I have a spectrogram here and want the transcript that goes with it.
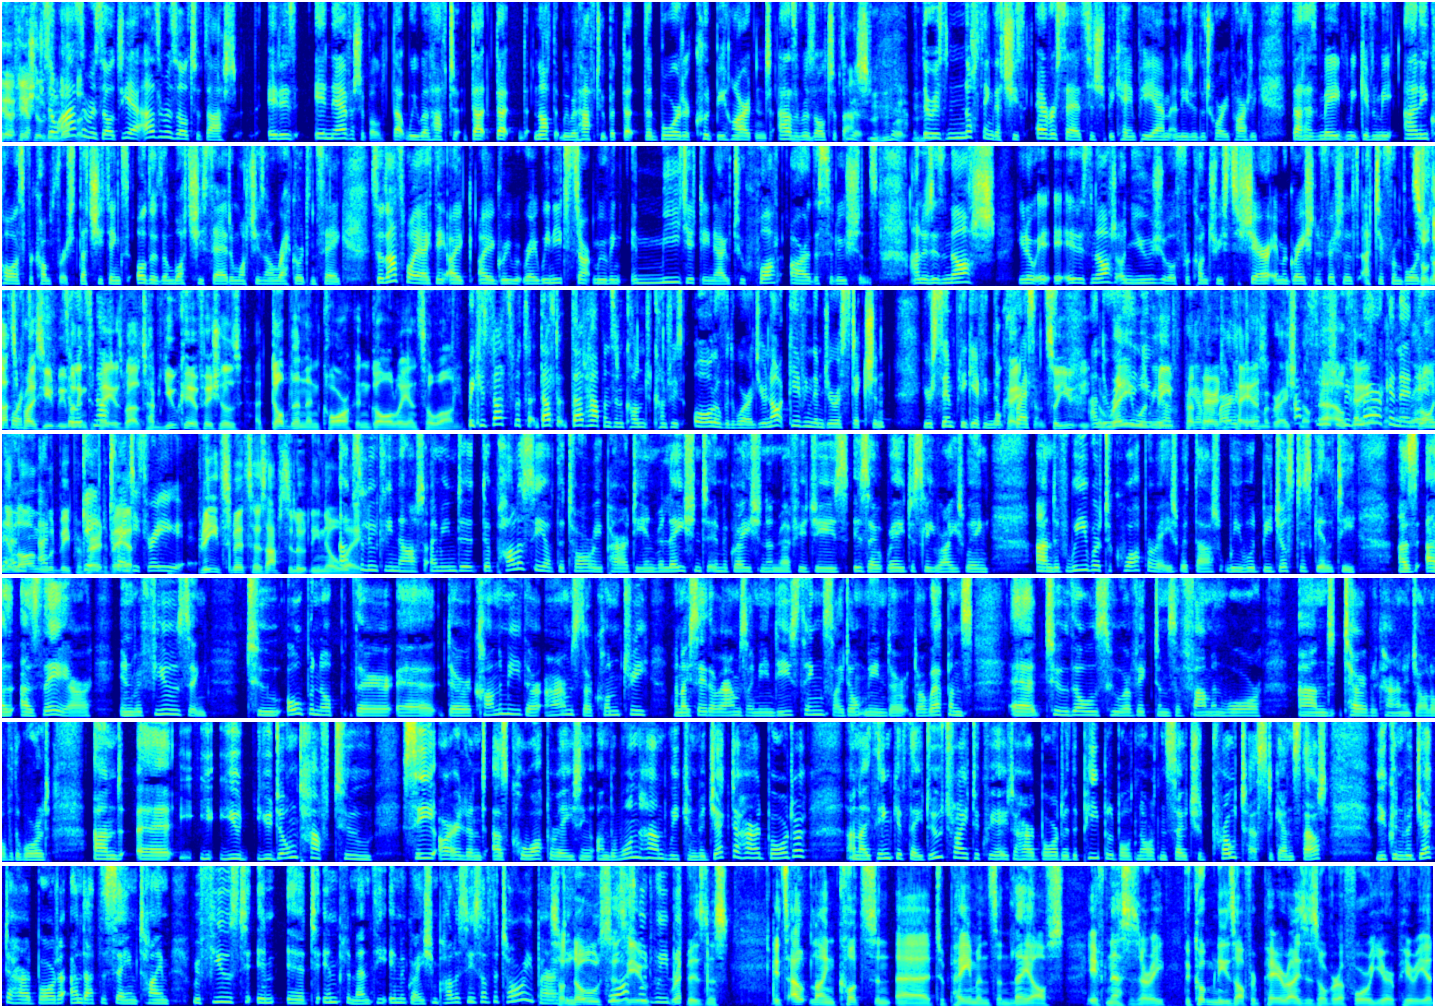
So as a result, yeah, as a result of that, it is inevitable that we will have to that that not that we will have to, but that the border could be hardened as a mm-hmm. result of that. Yes. Mm-hmm. mm-hmm. There is nothing that she's ever said since she became PM and leader of the Tory Party that has made me given me any cause for comfort that she thinks other than what she said and what she's on record and saying. So that's why I think I, I agree with Ray. We need to start moving immediately now to what are the solutions, and it is not you know it, it is not unusual for countries to share immigration officials at different borders. So that's a price you'd be so willing to pay as well to have UK officials at Dublin and Cork and Galway Galway and so on. Because that's what that that happens in countries all over the world. You're not giving them jurisdiction. You're simply giving them okay. presence. So you, and the Ray would be have, prepared to pay immigration it. Absolutely, uh, okay. American and, Gráinne Long would be prepared to pay 23. it. Bríd Smith says absolutely no way. Absolutely not. I mean, the the policy of the Tory Party in relation to immigration and refugees is outrageously right wing, and if we were to cooperate with that, we would be just as guilty as as, as they are in refusing to open up their uh, their economy, their arms, their country. When I say their arms, I mean these things. I don't mean their their weapons uh, to those who are victims of famine, war, and terrible carnage all over the world. And uh, you, you, you don't have to see Ireland as cooperating. On the one hand, we can reject a hard border, and I think if they do try to create a hard border, the people, both north and south, should protest against that. You can reject a hard border and at the same time refuse to Im- uh, to implement the immigration policies of the Tory party. So no, says you, would we be- business. It's outlined cuts in, uh, to payments and layoffs if necessary. The company has offered pay rises over a four year period,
